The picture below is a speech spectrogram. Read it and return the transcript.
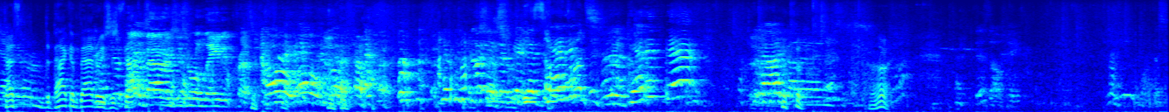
Yeah. That's the pack of batteries is The pack of batteries is a related present. Oh, oh, oh. Accessory. You get it? You get it, man? Yeah, I got it. All right. This I'll take. That's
